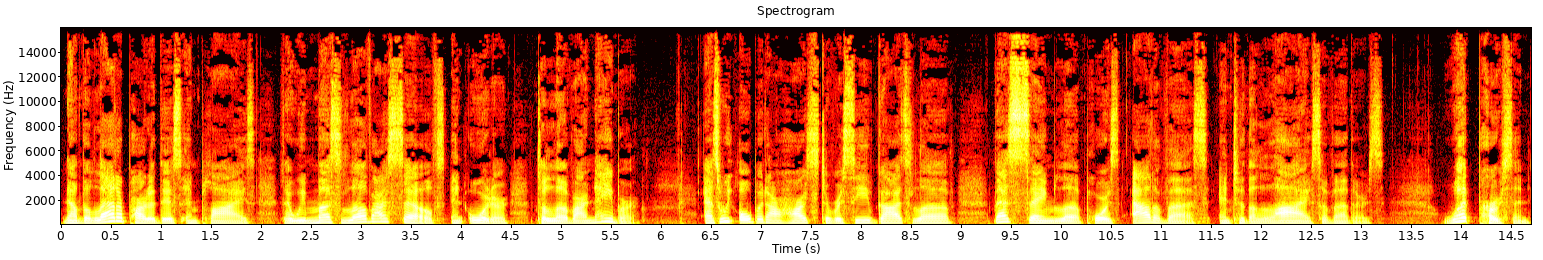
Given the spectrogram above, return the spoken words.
Now, the latter part of this implies that we must love ourselves in order to love our neighbor. As we open our hearts to receive God's love, that same love pours out of us into the lives of others. What person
